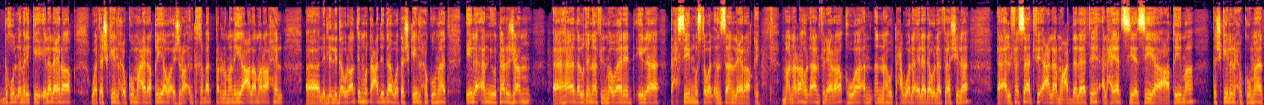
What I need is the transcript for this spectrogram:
الدخول الأمريكي إلى العراق وتشكيل حكومة عراقية وإجراء انتخابات برلمانية على مراحل آه، لدورات متعددة وتشكيل حكومات إلى أن يترجم هذا الغنى في الموارد إلى تحسين مستوى الإنسان العراقي. ما نراه الآن في العراق هو أن أنه تحول إلى دولة فاشلة، آه، الفساد في أعلى معدلاته، الحياة السياسية عقيمة، تشكيل الحكومات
